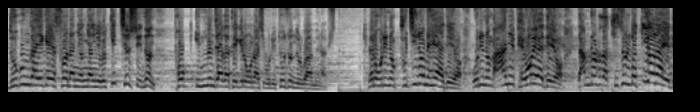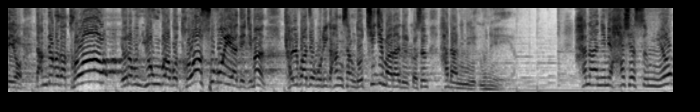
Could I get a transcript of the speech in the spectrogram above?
누군가에게 선한 영향력을 끼칠 수 있는 복 있는 자가 되기를 원하시고 우리 두 손 들고 하면 합시다. 여러분 우리는 부지런해야 돼요. 우리는 많이 배워야 돼요. 남들보다 기술도 뛰어나야 돼요. 남들보다 더 여러분 연구하고 더 수고해야 되지만 결과적으로 우리가 항상 놓치지 말아야 될 것은 하나님의 은혜예요. 하나님이 하셨으며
